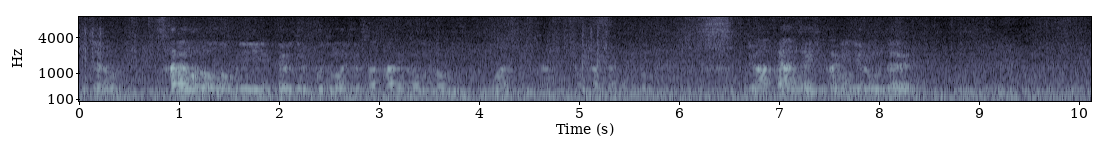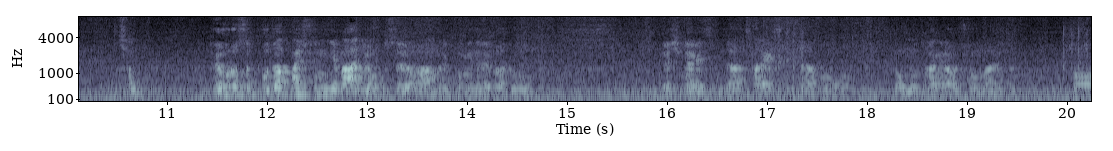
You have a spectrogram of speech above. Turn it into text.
진짜로 사랑으로 우리 배우들을 보듬어 주셔서 다들 너무너무 고맙습니다. 너무 감사드리고 그리고 앞에 앉아계신 관객 여러분들 참 배우로서 보답할 수 있는 게 많이 없어요. 아무리 고민을 해봐도 열심히 하겠습니다. 잘하겠습니다. 뭐 너무 당연하고 좋은 말이죠. 더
